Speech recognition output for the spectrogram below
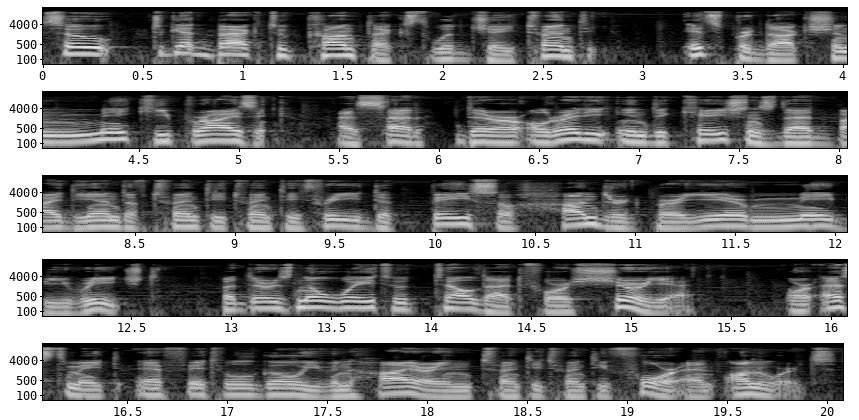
So, to get back to context with J20, its production may keep rising. As said, there are already indications that by the end of 2023 the pace of 100 per year may be reached, but there is no way to tell that for sure yet or estimate if it will go even higher in 2024 and onwards.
